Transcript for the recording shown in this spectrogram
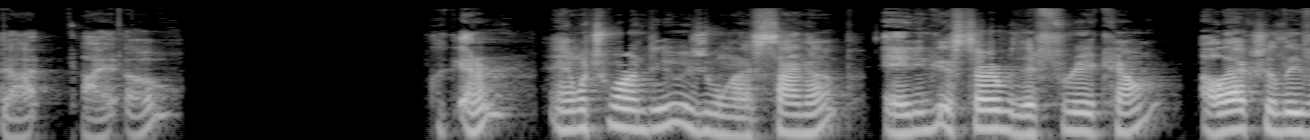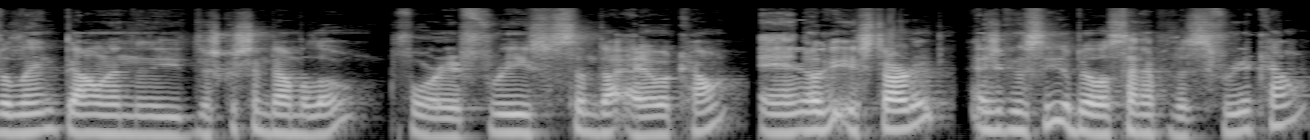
dot I-O. Click enter. And what you want to do is you want to sign up and you get started with a free account. I'll actually leave a link down in the description down below for a free Systeme.io account and it'll get you started. As you can see, you'll be able to sign up with this free account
